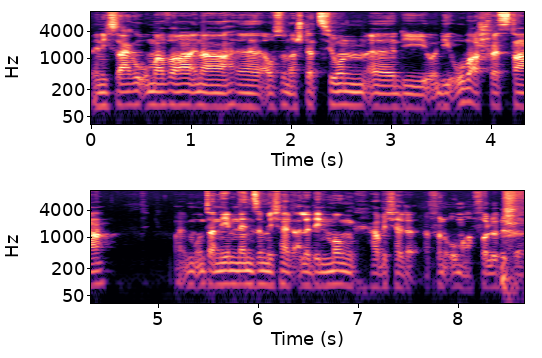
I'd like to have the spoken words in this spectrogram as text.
wenn ich sage, Oma war in einer, äh, auf so einer Station äh, die, die Oberschwester. Im Unternehmen nennen sie mich halt alle den Monk, habe ich halt von Oma volle Hütte.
